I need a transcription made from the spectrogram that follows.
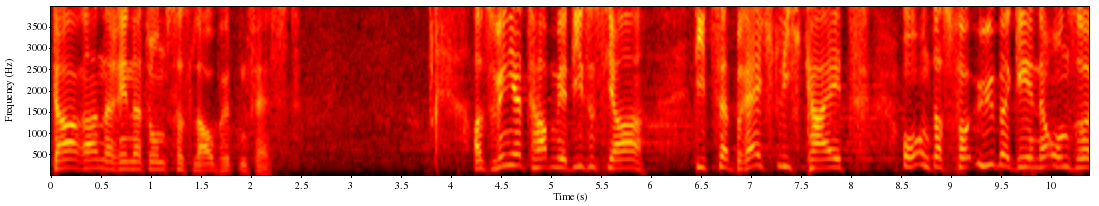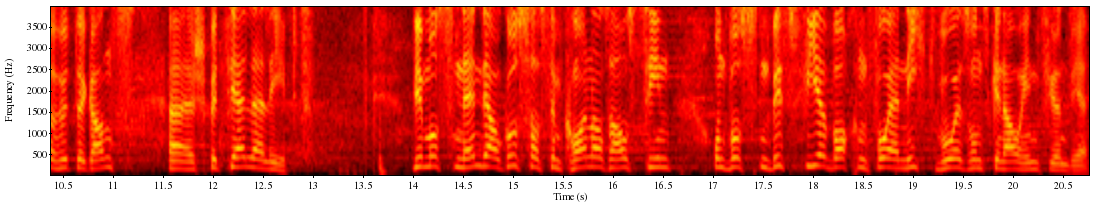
Daran erinnert uns das Laubhüttenfest. Als Vignette haben wir dieses Jahr die Zerbrechlichkeit und das Vorübergehende unserer Hütte ganz äh, speziell erlebt. Wir mussten Ende August aus dem Kornhaus ausziehen und wussten bis vier Wochen vorher nicht, wo es uns genau hinführen wird.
